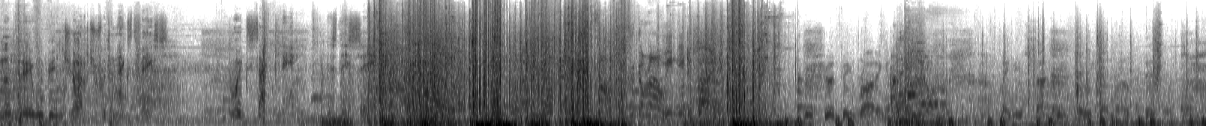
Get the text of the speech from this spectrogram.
Ivan and Andrei will be in charge for the next phase. Do exactly as they say. We need to find him. He should be rotting in a gulag. Maybe it's time we pay him a visit.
